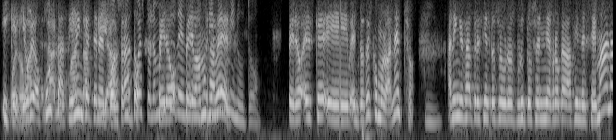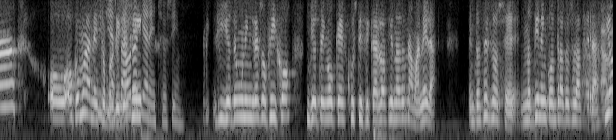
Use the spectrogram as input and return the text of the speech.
y que Bueno, yo veo justa. Tienen que tener Por contrato. supuesto, lo hemos pero, dicho desde pero el primer minuto. pero es que eh, entonces cómo lo han hecho. Mm. Han ingresado 300 euros brutos en negro cada fin de semana o, o cómo lo han Sí, hecho. sí, Porque hasta yo ahora sí- que han hecho, sí. si yo tengo un ingreso fijo, yo tengo que justificarlo haciendo de una manera. Entonces, no sé, no tienen contratos en la A ver, federación.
